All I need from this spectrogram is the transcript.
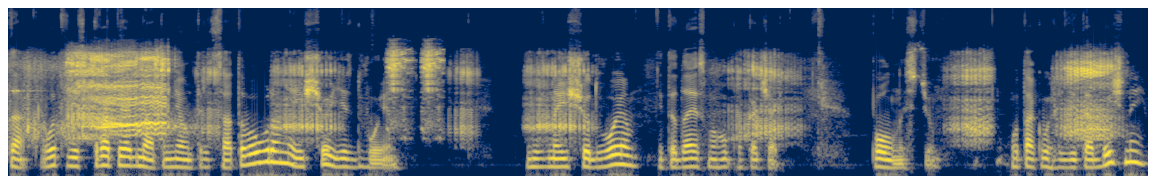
Так, вот есть Трапиогнат. У меня он 30 уровня. Еще есть двое. Нужно еще двое. И тогда я смогу прокачать полностью. Вот так выглядит обычный.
